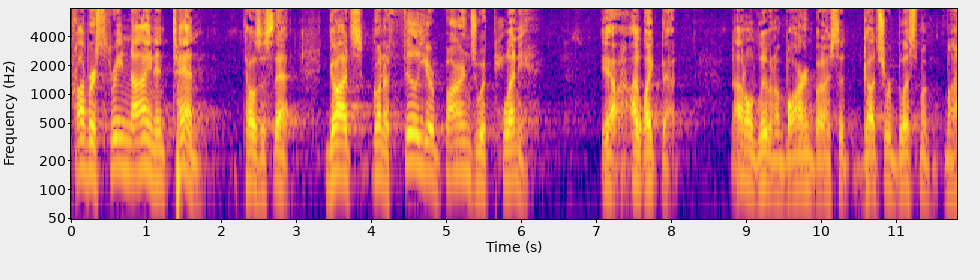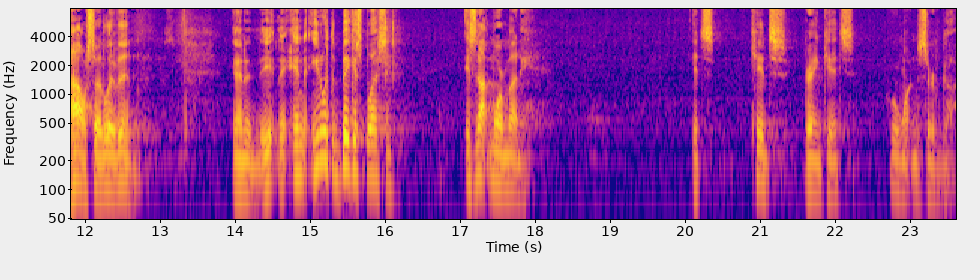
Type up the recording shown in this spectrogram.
Proverbs 3 9 and 10 tells us that. God's going to fill your barns with plenty. Yeah, I like that. I don't live in a barn, but I said, God sure blessed my, my house I live in. And, it, and you know what the biggest blessing? It's not more money it's kids, grandkids who are wanting to serve God.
